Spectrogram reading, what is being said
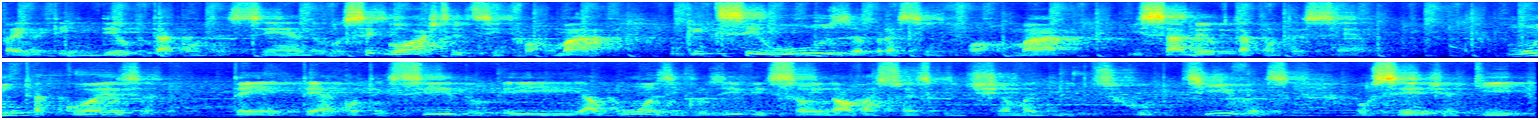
para entender o que está acontecendo? Você gosta de se informar? O que, que você usa para se informar e saber o que está acontecendo? Muita coisa tem, tem acontecido e algumas, inclusive, são inovações que a gente chama de disruptivas, ou seja, que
